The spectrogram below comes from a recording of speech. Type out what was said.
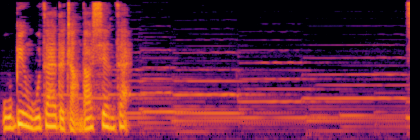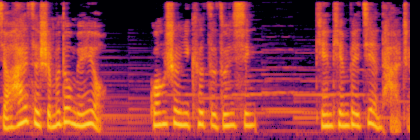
无病无灾的长到现在。小孩子什么都没有，光剩一颗自尊心，天天被践踏着。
